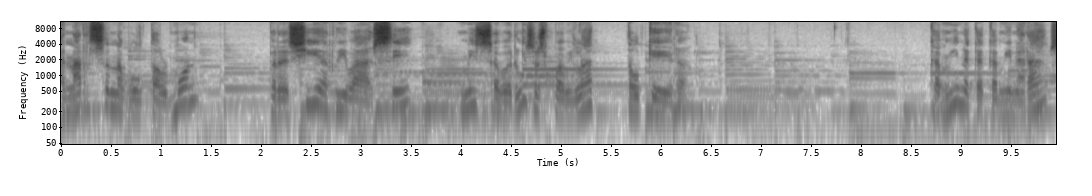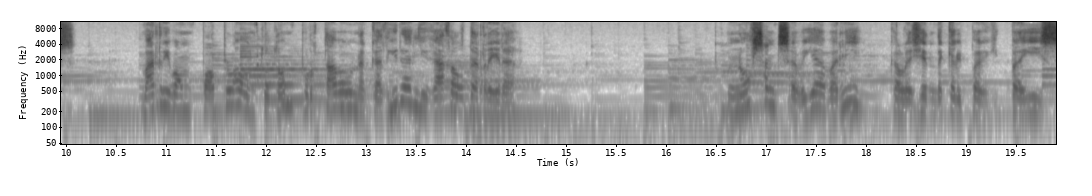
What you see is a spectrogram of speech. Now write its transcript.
anar-se'n a voltar el món per així arribar a ser més saberús espavilat del que era. Camina que caminaràs, va arribar a un poble on tothom portava una cadira lligada al darrere. No se'n sabia venir que la gent d'aquell país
